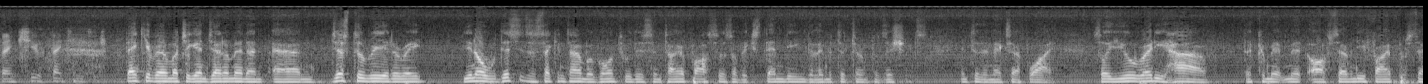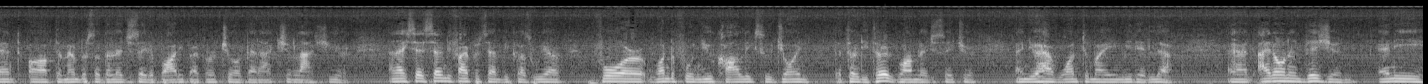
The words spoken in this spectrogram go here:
Thank you. Thank you, Thank you very much again, gentlemen, and, and just to reiterate, you know, this is the second time we're going through this entire process of extending the limited term positions into the next FY. So you already have the commitment of 75% of the members of the legislative body by virtue of that action last year. And I said 75% because we have four wonderful new colleagues who joined the 33rd Guam legislature, and you have one to my immediate left. And I don't envision any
